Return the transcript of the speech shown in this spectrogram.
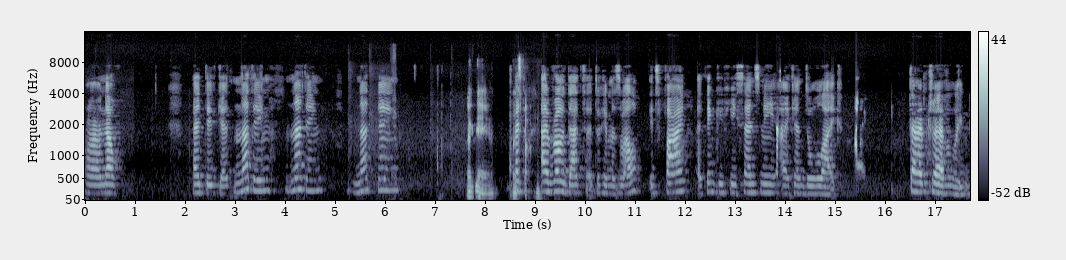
Uh, no. I did get nothing, nothing, nothing. Okay, that's But fine. I wrote that uh, to him as well. It's fine. I think if he sends me, I can do like time traveling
